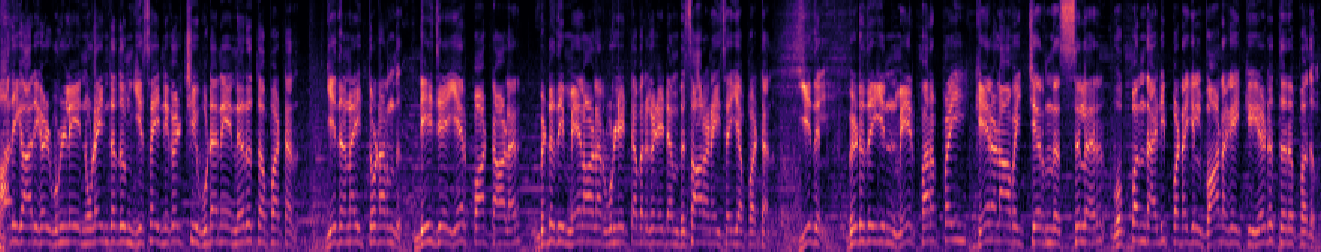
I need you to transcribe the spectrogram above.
அதிகாரிகள் உள்ளே நுழைந்ததும் இசை நிகழ்ச்சி உடனே நிறுத்தப்பட்டது. இதனைத் தொடர்ந்து டிஜே ஏற்பாட்டாளர் விடுதி மேலாளர் உள்ளிட்டவர்களிடம் விசாரணை செய்யப்பட்டது. இதில் விடுதியின் மேற்பரப்பை கேரளாவைச் சேர்ந்த சிலர் ஒப்பந்த அடிப்படையில் வாடகைக்கு எடுத்திருப்பதும்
